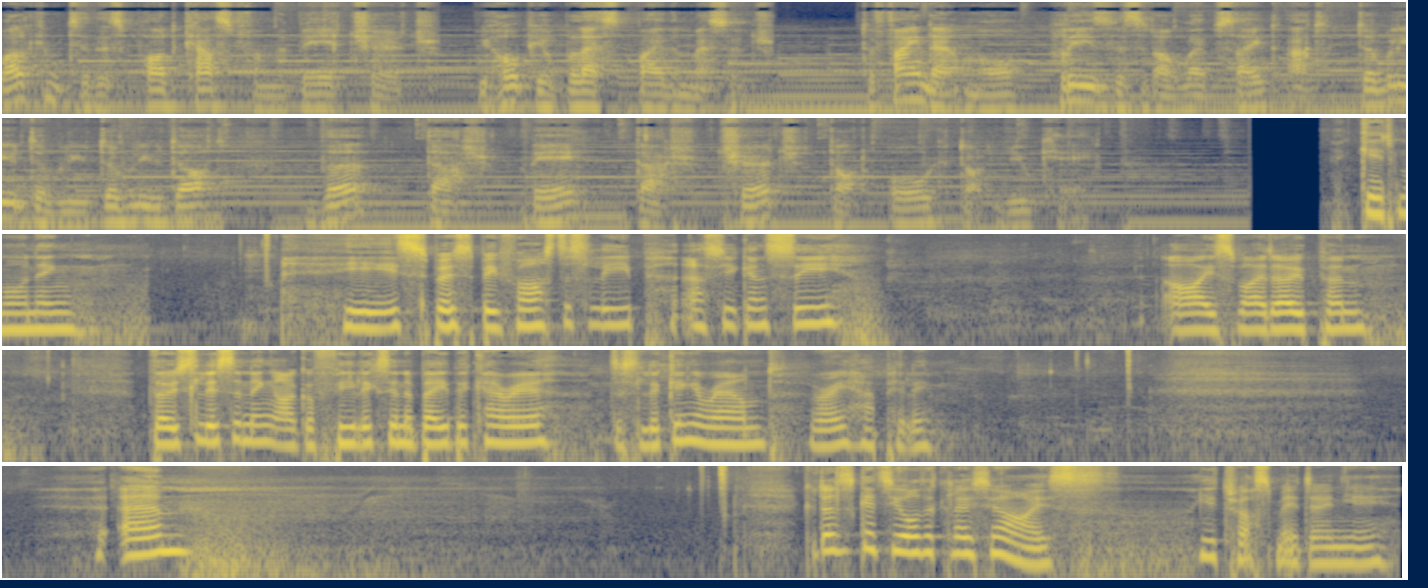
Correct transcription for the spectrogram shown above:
Welcome to this podcast from the Bay Church. We hope you're blessed by the message. To find out more, please visit our website at www.thebaychurch.co.uk. Good morning. He is supposed to be fast asleep, as you can see. Eyes wide open. Those listening, I got Felix in a baby carrier, just looking around very happily. Um, could I just get you all to close your eyes? You trust me, don't you?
